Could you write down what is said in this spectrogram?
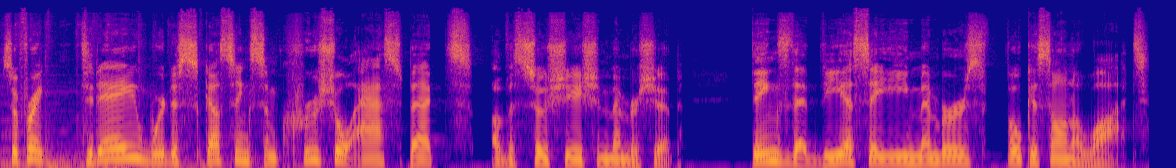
So, Frank, today we're discussing some crucial aspects of association membership, things that VSAE members focus on a lot.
